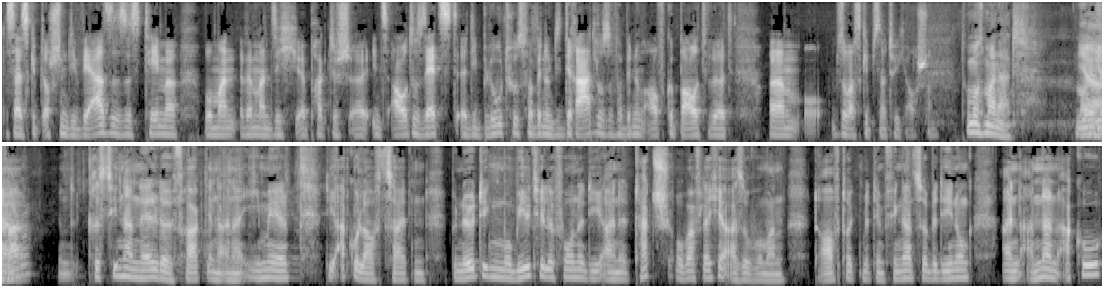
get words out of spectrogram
das heißt, es gibt auch schon diverse Systeme, wo man, wenn man sich äh, praktisch äh, ins Auto setzt, die Bluetooth-Verbindung, die drahtlose Verbindung aufgebaut wird. Ähm, sowas gibt es natürlich auch schon. Thomas Meinert, neue ja. Fragen? Christina Nelde fragt in einer E-Mail die Akkulaufzeiten. Benötigen Mobiltelefone, die eine Touch-Oberfläche, also wo man draufdrückt mit dem Finger zur Bedienung, einen anderen Akku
